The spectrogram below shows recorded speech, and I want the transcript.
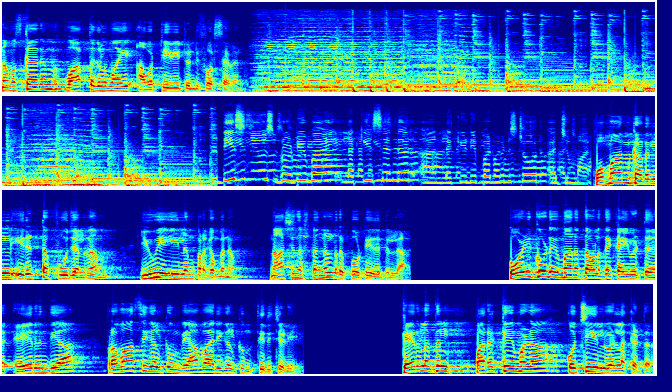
നമസ്കാരം വാർത്തകളുമായി അവർ T V twenty four seven. This news brought by Lucky Center and Lucky Department Store, Ajuman. Oman കടലിൽ ഇരട്ട ഭൂചലനം യു എയിലും പ്രകമ്പനം. നാശനഷ്ടങ്ങൾ റിപ്പോർട്ട് ചെയ്തിട്ടില്ല. കോഴിക്കോട് വിമാനത്താവളത്തെ കൈവിട്ട് എയർ ഇന്ത്യ പ്രവാസികൾക്കും വ്യാപാരികൾക്കും തിരിച്ചടി. കേരളത്തിൽ പരക്കെ മഴ കൊച്ചിയിൽ വെള്ളക്കെട്ട്.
